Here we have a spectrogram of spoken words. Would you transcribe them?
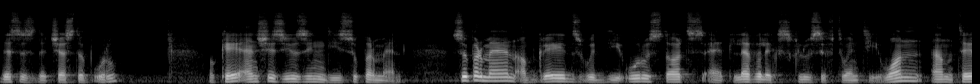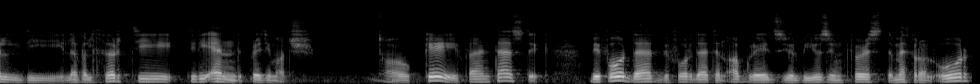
This is the chest of Uru. Okay, and she's using the Superman. Superman upgrades with the Uru starts at level exclusive 21 until the level 30 to the end pretty much. Okay, fantastic. Before that, before that in upgrades, you'll be using first the mithril ore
